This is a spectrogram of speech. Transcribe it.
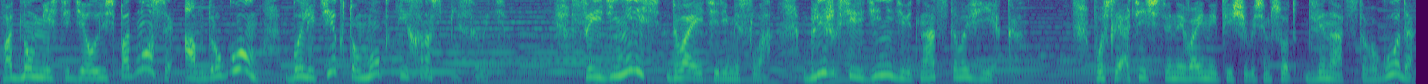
В одном месте делались подносы, а в другом были те, кто мог их расписывать. Соединились два эти ремесла ближе к середине XIX века – После Отечественной войны 1812 года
